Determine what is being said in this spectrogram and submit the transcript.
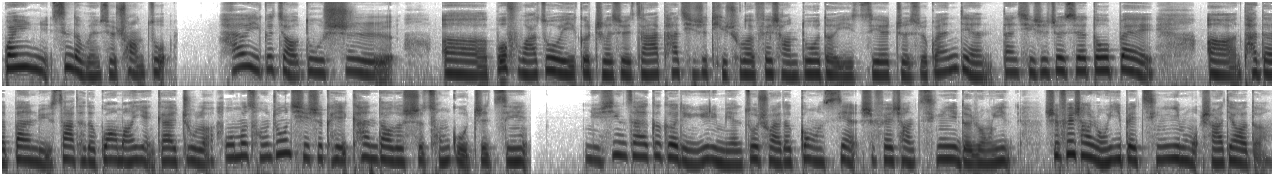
关于女性的文学创作，还有一个角度是，呃，波伏娃作为一个哲学家，他其实提出了非常多的一些哲学观点，但其实这些都被，呃，他的伴侣萨特的光芒掩盖住了。我们从中其实可以看到的是，从古至今。女性在各个领域里面做出来的贡献是非常轻易的，容易是非常容易被轻易抹杀掉的。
